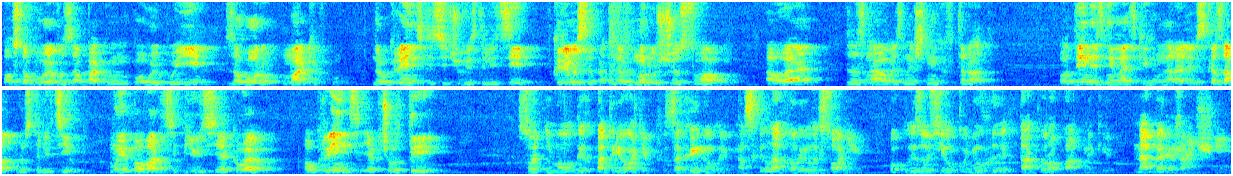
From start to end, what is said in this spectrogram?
Особливо запеклими були бої за гору Маківку, де українські січові стрільці вкрили себе невмирущою славою, але зазнали значних втрат. Один із німецьких генералів сказав про стрільців: мої баварці б'ються як леви, а українці як чорти. Сотні молодих патріотів загинули на схилах гори Лисоні, поблизу сіл Конюхи та Куропатники на Бережанщині.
